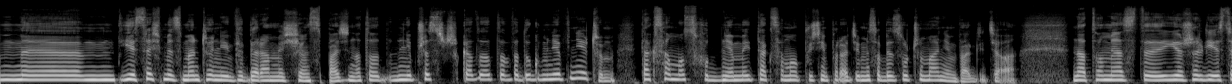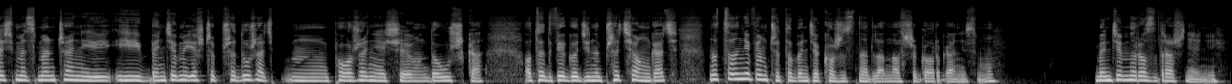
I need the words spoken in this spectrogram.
my jesteśmy zmęczeni wybieramy się spać, no to nie przeszkadza to według mnie w niczym. Tak samo schudniemy i tak samo później poradzimy sobie z utrzymaniem wagi ciała. Natomiast e, jeżeli jesteśmy zmęczeni i będziemy jeszcze przedłużać położenie się do łóżka o te dwie godziny przeciągać, no to nie wiem, czy to będzie korzystne dla naszego organizmu. Będziemy rozdrażnieni.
